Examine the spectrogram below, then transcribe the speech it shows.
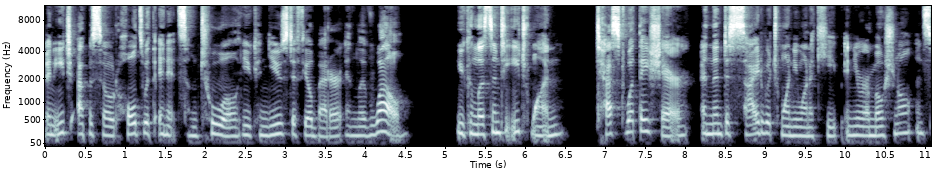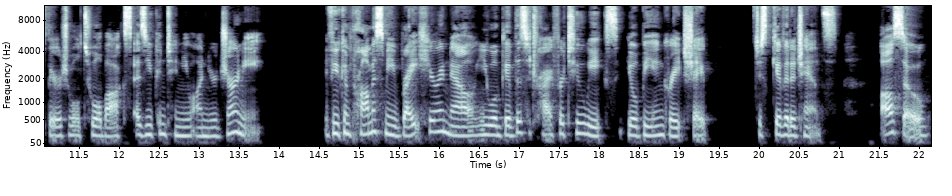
and each episode holds within it some tool you can use to feel better and live well. You can listen to each one test what they share, and then decide which one you want to keep in your emotional and spiritual toolbox as you continue on your journey. If you can promise me right here and now you will give this a try for two weeks, you'll be in great shape. Just give it a chance. Also,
